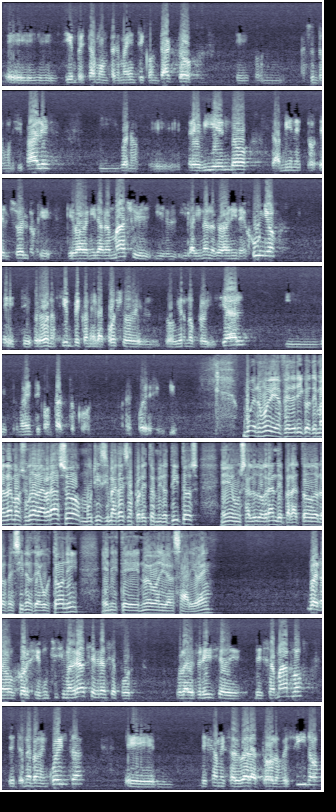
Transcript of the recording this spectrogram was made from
eh, siempre estamos en permanente contacto eh, con asuntos municipales y bueno, previendo también esto, el sueldo que, que va a venir ahora en mayo y, el, la aguinaldo que va a venir en junio, este, pero bueno, siempre con el apoyo del gobierno provincial y en permanente contacto con el Poder Ejecutivo. Bueno, muy bien, Federico, te mandamos un gran abrazo, muchísimas gracias por estos minutitos, eh, un saludo grande para todos los vecinos de Agustoni en este nuevo aniversario. ¿eh? Bueno, Jorge, muchísimas gracias, gracias por, por la deferencia de, llamarnos, de tenernos en cuenta. Eh, déjame saludar a todos los vecinos,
